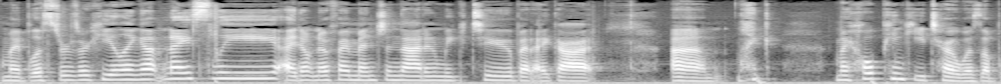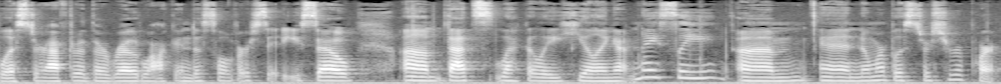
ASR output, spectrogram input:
my blisters are healing up nicely. I don't know if I mentioned that in week two, but I got um, like my whole pinky toe was a blister after the road walk into Silver City. So um, that's luckily healing up nicely um, and no more blisters to report.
